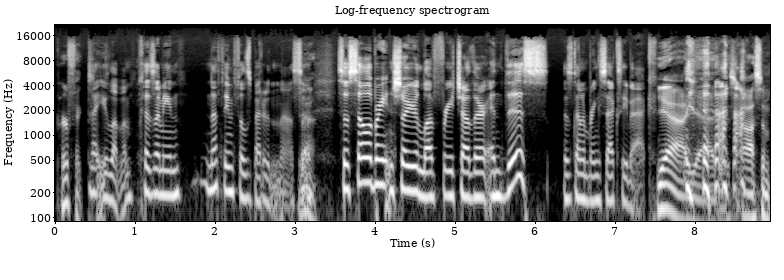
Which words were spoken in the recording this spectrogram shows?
Perfect. that you love them. Because I mean, nothing feels better than that. So, Yeah. so celebrate and show your love for each other, and this is going to bring sexy back. Yeah, yeah, it's awesome.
